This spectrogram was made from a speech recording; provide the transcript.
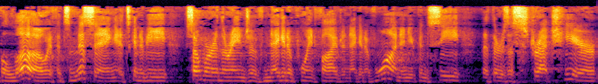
below, if it's missing, it's going to be somewhere in the range of negative 0.5 to negative 1, and you can see that there's a stretch here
